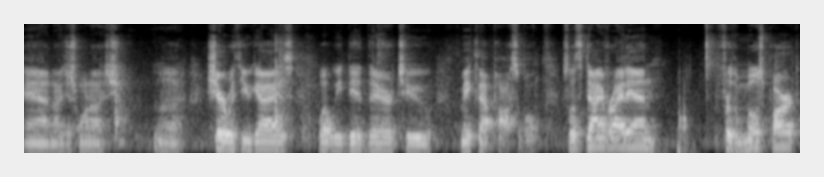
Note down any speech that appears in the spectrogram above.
and I just want to sh uh, share with you guys what we did there to make that possible. So let's dive right in. For the most part,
